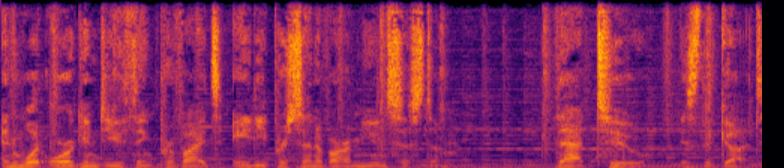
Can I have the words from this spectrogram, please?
And what organ do you think provides 80% of our immune system? That, too, is the gut.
